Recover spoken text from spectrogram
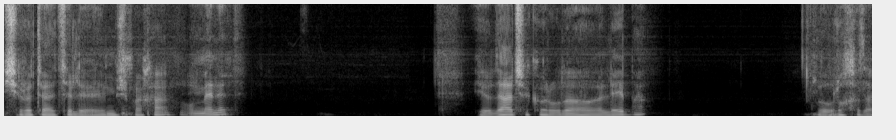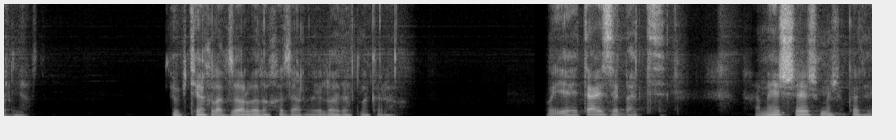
השאיר אותה אצל משפחה אומנת. היא יודעת שקראו לו ליבה, והוא לא חזר מאז. הוא הבטיח לחזור ולא חזר, היא לא יודעת מה קרה לו. היא הייתה איזה בת חמש, שש, משהו כזה.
